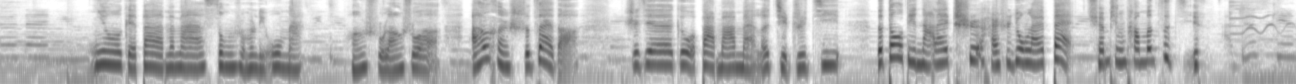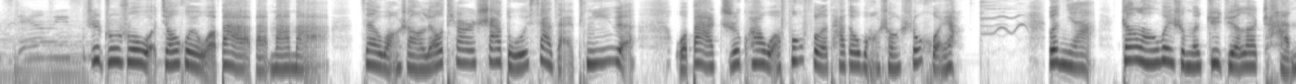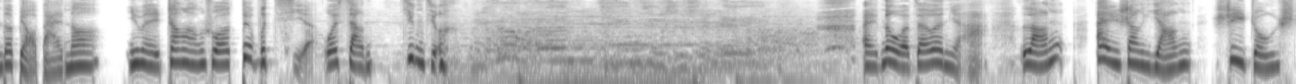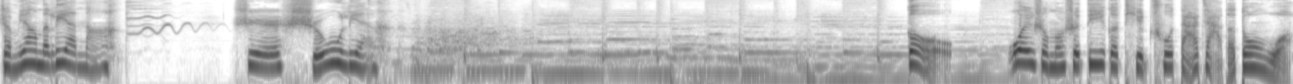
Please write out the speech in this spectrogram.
你有给爸爸妈妈送什么礼物吗？黄鼠狼说：“俺很实在的，直接给我爸妈买了几只鸡。那到底拿来吃还是用来拜，全凭他们自己。”蜘蛛说：“我教会我爸爸妈妈在网上聊天、杀毒、下载、听音乐。我爸直夸我丰富了他的网上生活呀。”问你啊，蟑螂为什么拒绝了蝉的表白呢？因为蟑螂说：“对不起，我想静静。”哎，那我再问你啊，狼爱上羊是一种什么样的恋呢？是食物链。狗为什么是第一个提出打假的动物？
